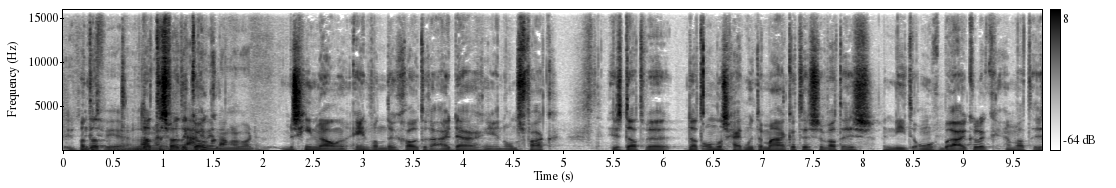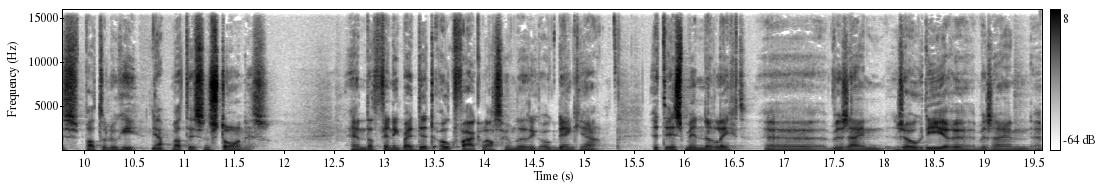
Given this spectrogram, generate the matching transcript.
het- Want dat- weer dat langer, is wat ik ook- langer worden. Misschien wel een van de grotere uitdagingen in ons vak... is dat we dat onderscheid moeten maken tussen wat is niet ongebruikelijk... en wat is pathologie, Ja. wat is een stoornis. En dat vind ik bij dit ook vaak lastig, omdat ik ook denk... ja, het is minder licht. Eh, we zijn zoogdieren, we zijn eh,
